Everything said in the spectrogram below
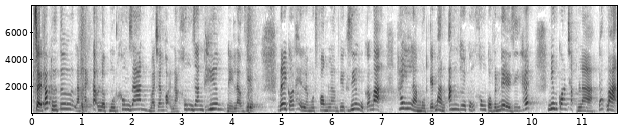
Giải pháp thứ tư là hãy tạo lập một không gian mà Trang gọi là không gian thiêng để làm việc. Đây có thể là một phòng làm việc riêng của các bạn hay là một cái bàn ăn thôi cũng không có vấn đề gì hết. Nhưng quan trọng là các bạn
